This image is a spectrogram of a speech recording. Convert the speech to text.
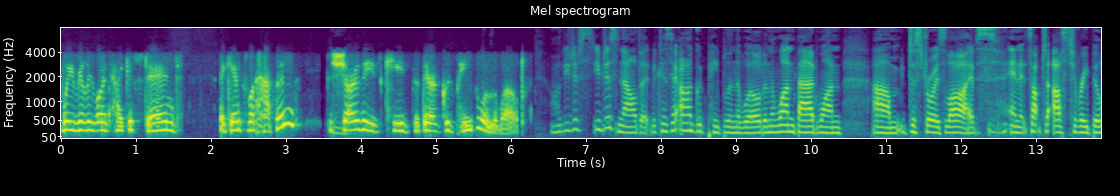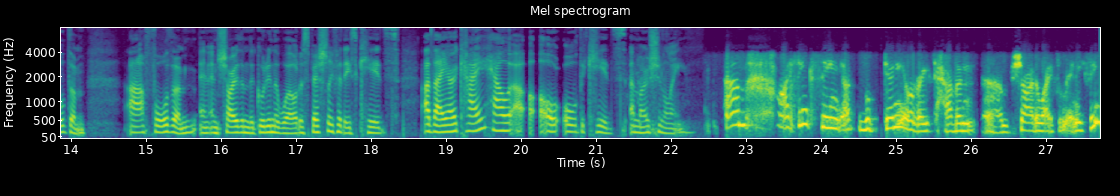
we really want to take a stand against what happened to show these kids that there are good people in the world. Oh, you just you've just nailed it because there are good people in the world, and the one bad one um, destroys lives, and it's up to us to rebuild them uh, for them and, and show them the good in the world, especially for these kids. Are they okay? How are all, all the kids emotionally? Um, I think seeing uh, look, Jenny and Reese haven't um, shied away from anything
